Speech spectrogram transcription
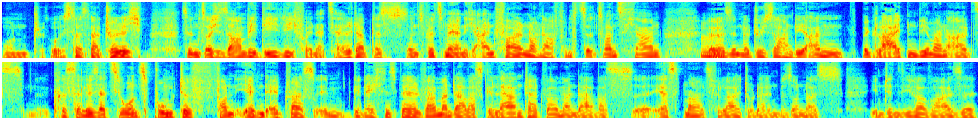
Und so ist das natürlich, sind solche Sachen wie die, die ich vorhin erzählt habe, das, sonst wird es mir ja nicht einfallen, noch nach 15, 20 Jahren, mhm. äh, sind natürlich Sachen, die einen begleiten, die man als Kristallisationspunkte von irgendetwas im Gedächtnis behält, weil man da was gelernt hat, weil man da was äh, erstmals vielleicht oder in besonders intensiver Weise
